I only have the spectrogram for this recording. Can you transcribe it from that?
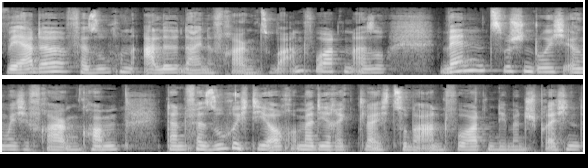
werde versuchen, alle deine Fragen zu beantworten. Also wenn zwischendurch irgendwelche Fragen kommen, dann versuche ich die auch immer direkt gleich zu beantworten. Dementsprechend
